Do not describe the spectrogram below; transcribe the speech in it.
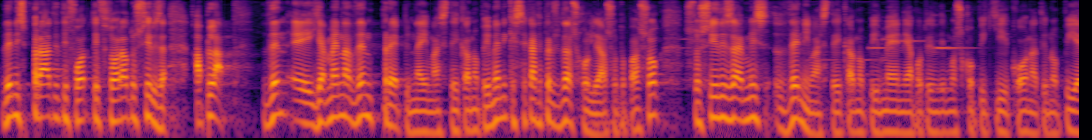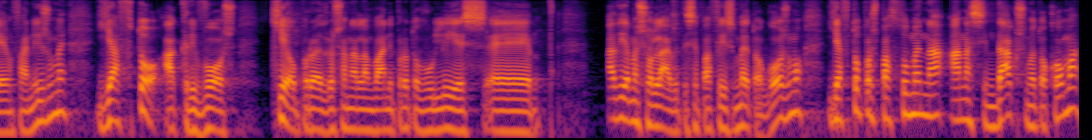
δεν εισπράττει τη, φο- τη φθορά του ΣΥΡΙΖΑ. Απλά δεν, ε, για μένα δεν πρέπει να είμαστε ικανοποιημένοι και σε κάθε περίπτωση δεν θα σχολιάσω το Πασόκ. Στο ΣΥΡΙΖΑ εμείς δεν είμαστε ικανοποιημένοι από την δημοσκοπική εικόνα την οποία εμφανίζουμε. Γι' αυτό ακριβώς και ο Πρόεδρος αναλαμβάνει πρωτοβουλίες ε, αδιαμεσολάβητης επαφής με τον κόσμο. Γι' αυτό προσπαθούμε να ανασυντάξουμε το κόμμα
